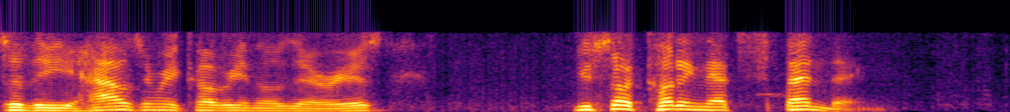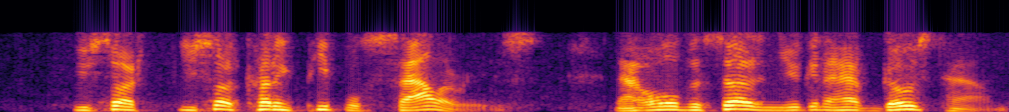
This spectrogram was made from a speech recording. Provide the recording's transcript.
to the housing recovery in those areas. You start cutting that spending. You start you start cutting people's salaries. Now all of a sudden you're going to have ghost towns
